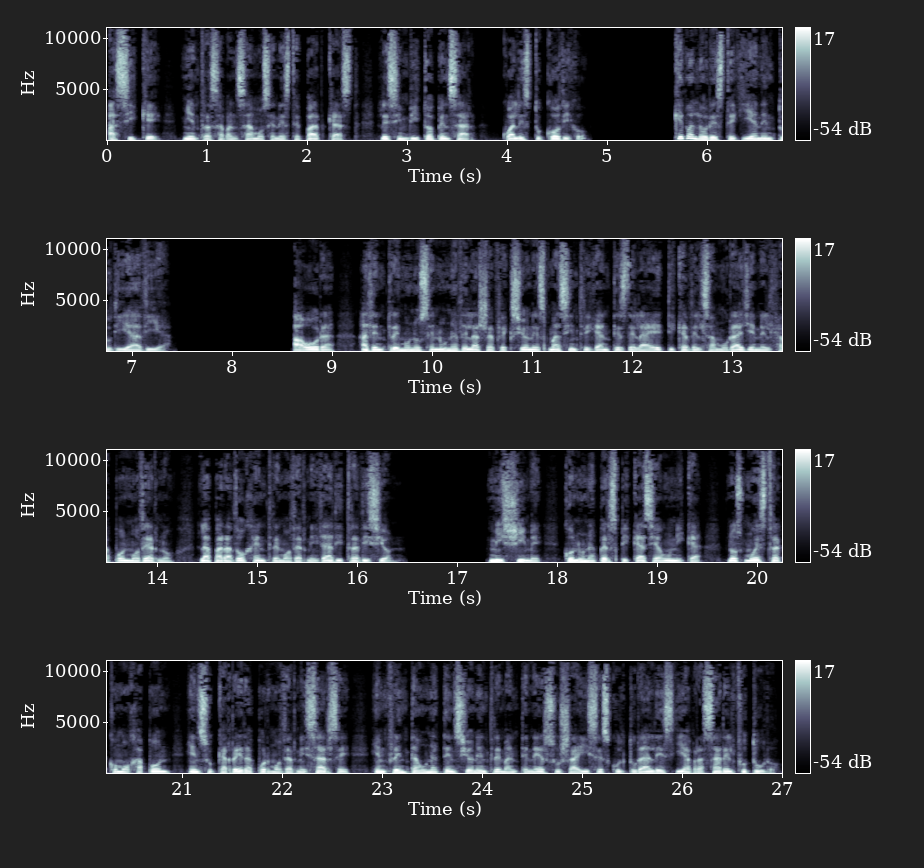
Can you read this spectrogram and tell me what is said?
Así que, mientras avanzamos en este podcast, les invito a pensar, ¿cuál es tu código? ¿Qué valores te guían en tu día a día? Ahora, adentrémonos en una de las reflexiones más intrigantes de la ética del samurái en el Japón moderno, la paradoja entre modernidad y tradición. Mishime, con una perspicacia única, nos muestra cómo Japón, en su carrera por modernizarse, enfrenta una tensión entre mantener sus raíces culturales y abrazar el futuro.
